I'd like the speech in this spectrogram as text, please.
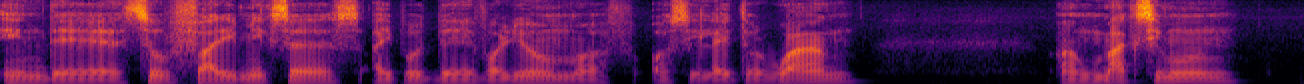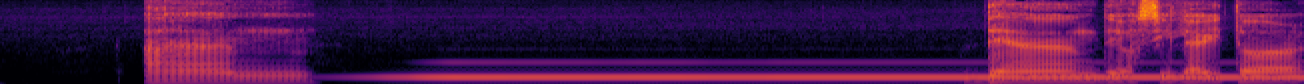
In the Sub Phatty mixes, I put the volume of oscillator 1 on maximum and then the oscillator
